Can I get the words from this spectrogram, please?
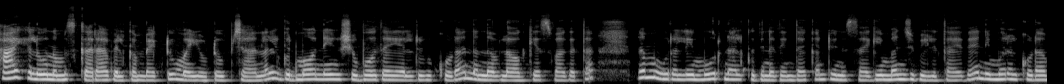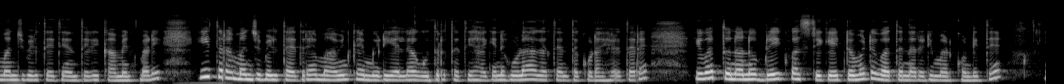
Hi hello ನಮಸ್ಕಾರ. Welcome back to my YouTube channel good morning ಶುಭೋದಯ ಎಲ್ರಿಗೂ ಕೂಡ ನನ್ನ ವ್ಲಾಗ್ಗೆ ಸ್ವಾಗತ. ನಮ್ಮ ಊರಲ್ಲಿ ಮೂರು ನಾಲ್ಕು ದಿನದಿಂದ ಕಂಟಿನ್ಯೂಸ್ ಆಗಿ ಮಂಜು ಬೀಳ್ತಾ ಇದೆ. ನಿಮ್ಮೂರಲ್ಲಿ ಕೂಡ ಮಂಜು ಬೀಳ್ತಾ ಇದೆ ಅಂತೇಳಿ ಕಾಮೆಂಟ್ ಮಾಡಿ. ಈ ಥರ ಮಂಜು ಬೀಳ್ತಾ ಇದ್ದರೆ ಮಾವಿನಕಾಯಿ ಮಿಡಿ ಎಲ್ಲ ಉದುರ್ತತಿ ಹಾಗೆಯೇ ಹುಳ ಆಗುತ್ತೆ ಅಂತ ಕೂಡ ಹೇಳ್ತಾರೆ. ಇವತ್ತು ನಾನು ಬ್ರೇಕ್ಫಾಸ್ಟಿಗೆ ಟೊಮೆಟೊ ಭಾತನ್ನು ರೆಡಿ ಮಾಡ್ಕೊಂಡಿದ್ದೆ.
